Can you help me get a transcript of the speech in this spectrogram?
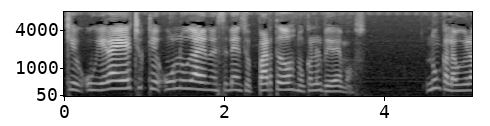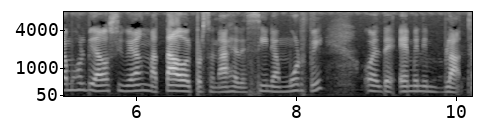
que hubiera hecho que Un lugar en el silencio, parte 2, nunca lo olvidemos. Nunca lo hubiéramos olvidado si hubieran matado al personaje de Cillian Murphy o el de Emily Blunt.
